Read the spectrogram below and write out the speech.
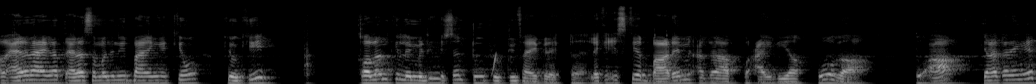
अब एरर आएगा तो एरर समझ नहीं पाएँगे क्यों? क्योंकि कॉलम की लिमिटेशन 255 करेक्टर है। लेकिन इसके बारे में अगर आपको आइडिया होगा तो आप क्या करेंगे?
